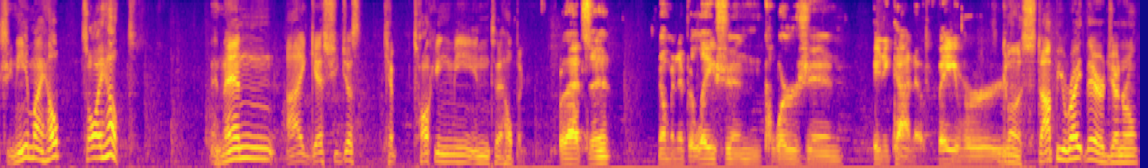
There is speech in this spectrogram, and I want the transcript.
She needed my help, so I helped. And then I guess she just kept talking me into helping. Well, that's it? No manipulation, coercion, any kind of favor. Gonna stop you right there, General.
